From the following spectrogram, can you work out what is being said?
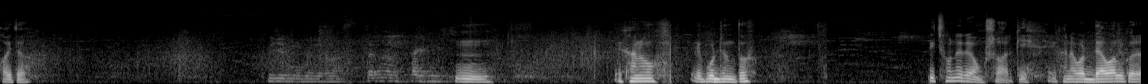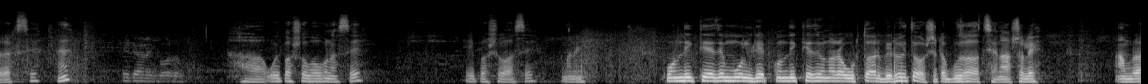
হয়তো। হুম। এখানেও এ পর্যন্ত। পিছনের অংশ আর কি। এখানে আবার দেওয়াল করে রাখছে হ্যাঁ? হ্যাঁ ওই পাশেও ভবন আছে, এই পাশেও আছে। মানে কোন দিক থেকে যে মূল গেট, কোন দিক থেকে যে ওনারা উঠতো আর বের হইতো, সেটা বোঝা যাচ্ছে না আসলে। আমরা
